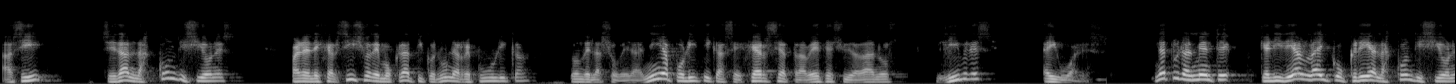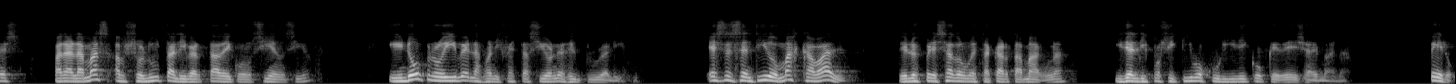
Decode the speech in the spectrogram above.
Así, se dan las condiciones para el ejercicio democrático en una república donde la soberanía política se ejerce a través de ciudadanos libres e iguales. Naturalmente que el ideal laico crea las condiciones para la más absoluta libertad de conciencia y no prohíbe las manifestaciones del pluralismo. Es el sentido más cabal de lo expresado en nuestra Carta Magna y del dispositivo jurídico que de ella emana. Pero,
